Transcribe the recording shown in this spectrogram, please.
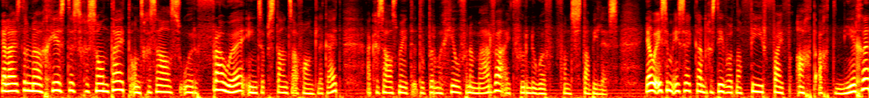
Ja luister na geestesgesondheid. Ons gesels oor vroue en substansafhanklikheid. Ek gesels met Dr. Michiel van der Merwe, uitvoerende hoof van Stabilis. Jou SMS'e kan gestuur word na 45889.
